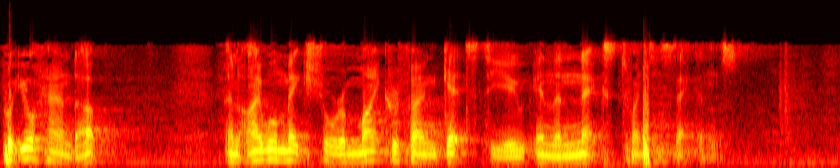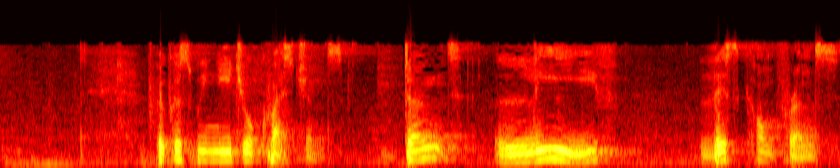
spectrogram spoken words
Put your hand up, and I will make sure a microphone gets to you in the next 20 seconds. Because we need your questions. Don't leave this conference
